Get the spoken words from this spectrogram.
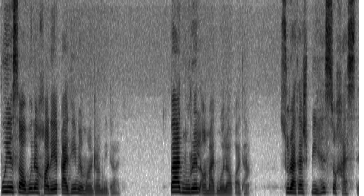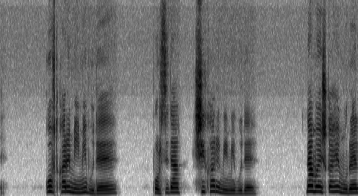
بوی صابون خانه قدیممان را می‌داد. بعد مورل آمد ملاقاتم. صورتش بیهست و خسته. گفت کار میمی بوده؟ پرسیدم چی کار میمی بوده؟ نمایشگاه مورل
